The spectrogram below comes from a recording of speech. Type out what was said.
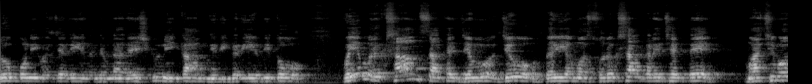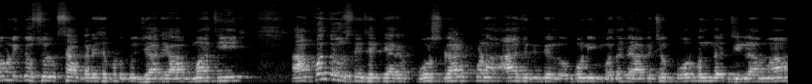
લોકોની વચ્ચે રહી અને તેમના રેસ્ક્યુની કામગીરી કરી હતી. તો વયમ રક્ષામ સાથે જેઓ દરિયામાં સુરક્ષા કરે છે, તે માછીમારોની તો સુરક્ષા કરે છે, પરંતુ જ્યારે આગમાંથી આફત વરસે છે ત્યારે કોસ્ટગાર્ડ પણ આ જ રીતે લોકોની મદદ આવે છે. પોરબંદર જિલ્લામાં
